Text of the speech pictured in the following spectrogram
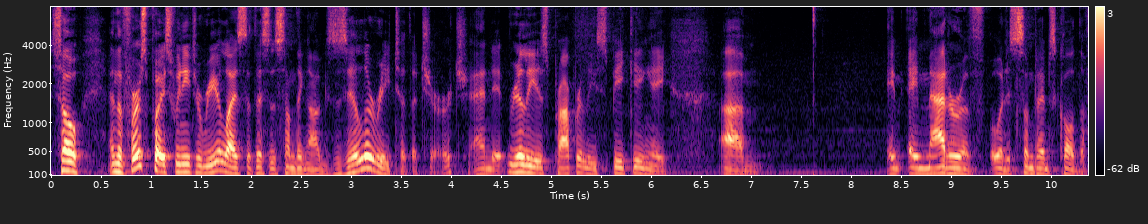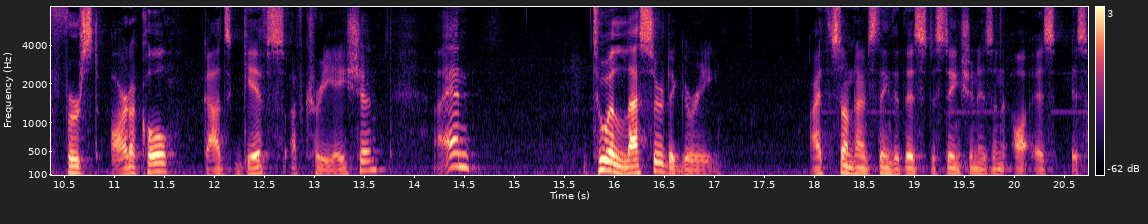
So, in the first place, we need to realize that this is something auxiliary to the church, and it really is, properly speaking, a, um, a, a, matter of what is sometimes called the first article, God's gifts of creation. And to a lesser degree, I sometimes think that this distinction isn't as, as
